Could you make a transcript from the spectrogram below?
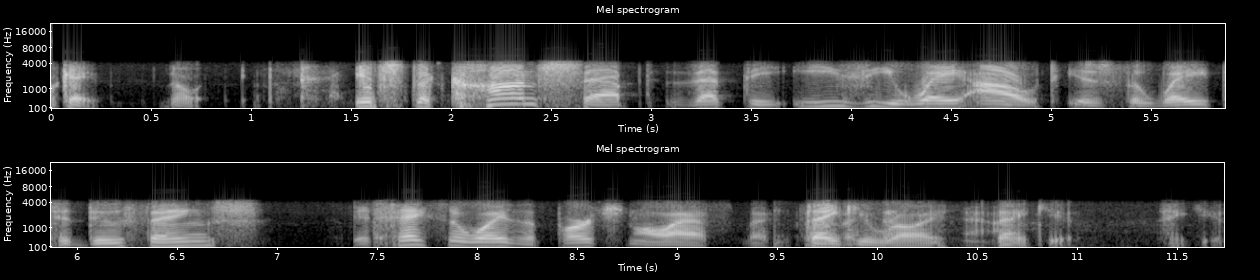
okay no it's the concept that the easy way out is the way to do things It takes away the personal aspect. Thank you, Roy. Yeah. Thank you. Thank you.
